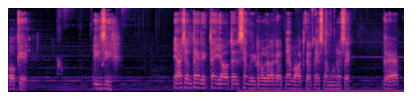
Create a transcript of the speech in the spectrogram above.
okay easy यहाँ चलते हैं देखते हैं क्या होता है इससे मीट वगैरह करते हैं बात करते हैं इस नमूने से ग्रैप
